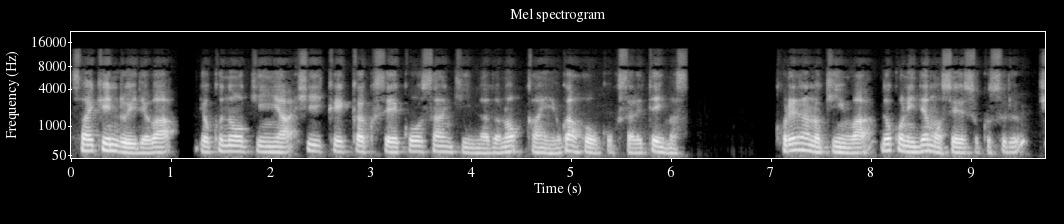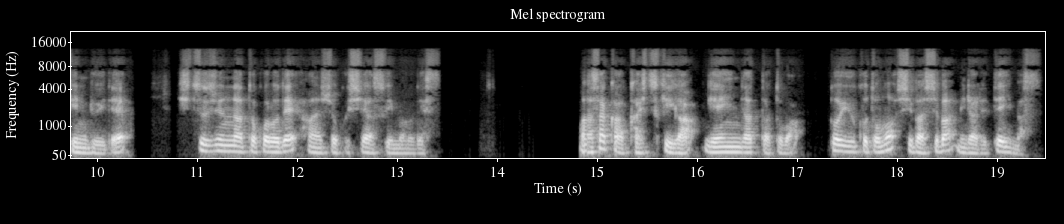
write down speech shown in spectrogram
細菌類では緑脳菌や非結核性抗酸菌などの関与が報告されています。これらの菌はどこにでも生息する菌類で、湿潤なところで繁殖しやすいものです。まさか加湿器が原因だったとはということもしばしば見られています。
